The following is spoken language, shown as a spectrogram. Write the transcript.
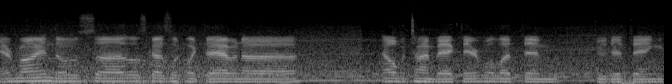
Never mind, those uh, those guys look like they're having a hell of a time back there. We'll let them do their thing.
